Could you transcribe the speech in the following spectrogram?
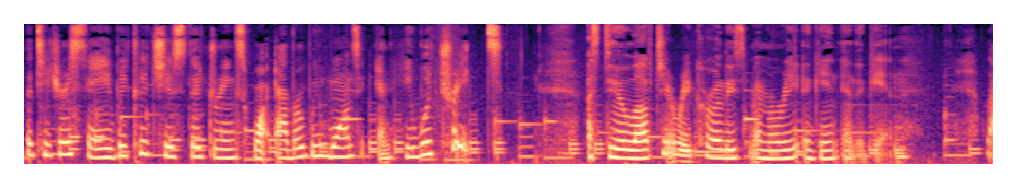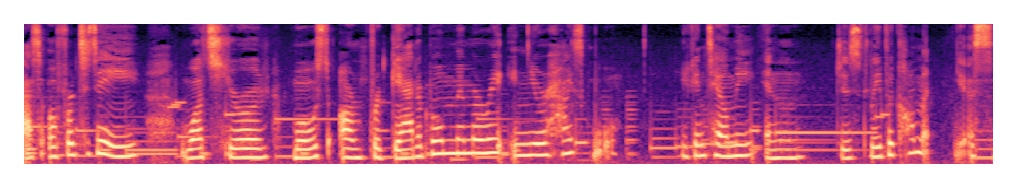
the teacher said we could choose the drinks whatever we want and he would treat. I still love to recall this memory again and again. That's all for today. What's your most unforgettable memory in your high school? You can tell me and just leave a comment. Yes.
